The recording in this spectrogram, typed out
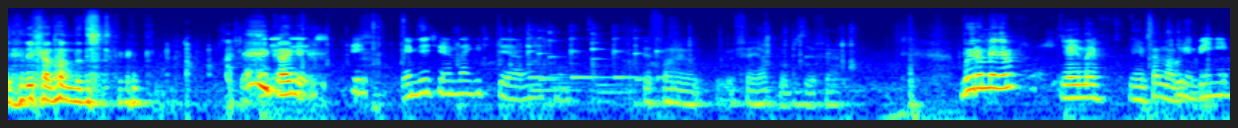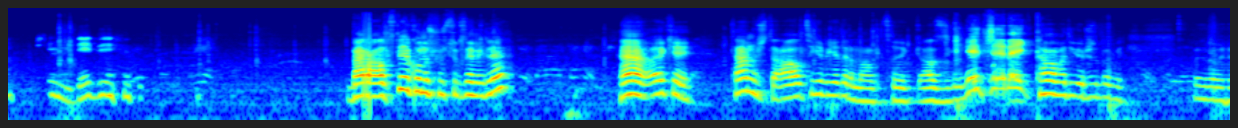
ilerideki adam da düştü kanka. Emniyet- Kanka. Şey, emniyet şeridinden gitti ya. Efe arıyor. Efe yapma bize Efe. Buyurun benim. Yayındayım. İyiyim sen ne yapıyorsun? Buyurun benim şey dedi. Ben 6 diye konuşmuştuk Semih'le. Ha okey. Tamam işte 6 gibi gelirim 6 azıcık geçerek. Tamam hadi görüşürüz bay bay. Hadi bay bay.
